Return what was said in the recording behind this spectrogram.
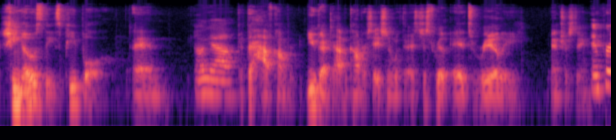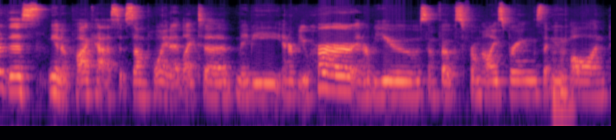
she knows these people and Oh yeah. get to have conver- you got to have a conversation with her. It's just really it's really interesting. And for this, you know, podcast at some point I'd like to maybe interview her, interview some folks from Holly Springs that knew mm-hmm. Paul and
